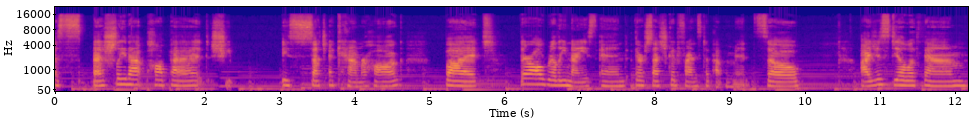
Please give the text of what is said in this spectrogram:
especially that Popette. She is such a camera hog, but they're all really nice and they're such good friends to Peppa Mint. So I just deal with them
